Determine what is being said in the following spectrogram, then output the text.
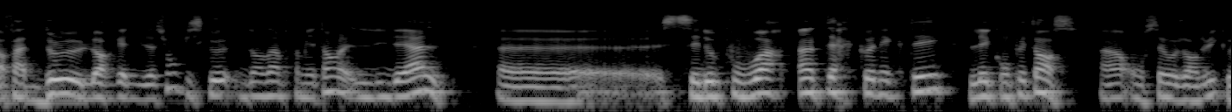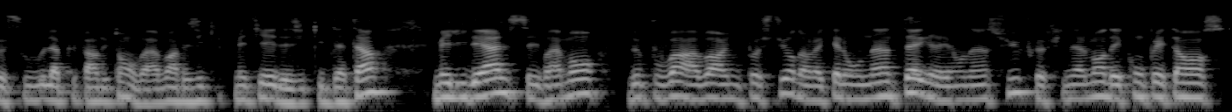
enfin de l'organisation, puisque dans un premier temps, l'idéal, euh, c'est de pouvoir interconnecter les compétences. Hein. On sait aujourd'hui que sous la plupart du temps, on va avoir des équipes métiers et des équipes data, mais l'idéal, c'est vraiment de pouvoir avoir une posture dans laquelle on intègre et on insuffle finalement des compétences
